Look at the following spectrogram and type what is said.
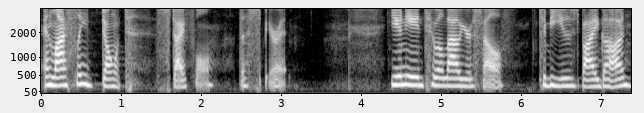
And lastly, don't stifle the Spirit. You need to allow yourself to be used by God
